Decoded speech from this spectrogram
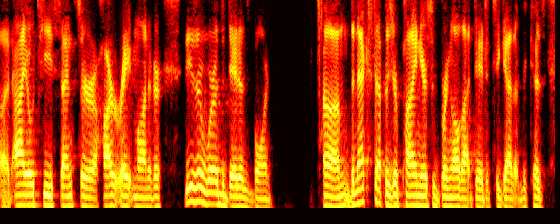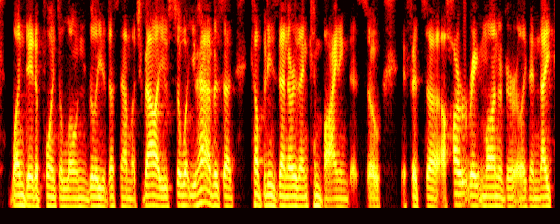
an IoT sensor, a heart rate monitor. These are where the data is born. Um, the next step is your pioneers who bring all that data together because one data point alone really doesn't have much value. So what you have is that companies then are then combining this. So if it's a, a heart rate monitor like the Nike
